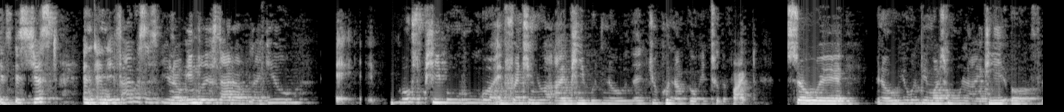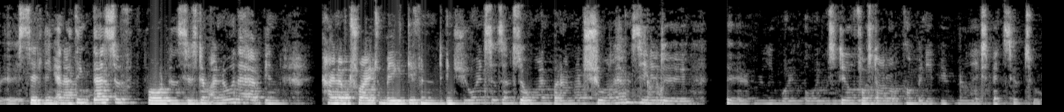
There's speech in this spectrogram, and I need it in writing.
it's it's just and and if I was a you know English startup like you, eh, most people who were infringing your IP would know that you could not go into the fight. So. Uh, you know, you would be much more likely of uh, settling. And I think that's a fraud with the system. I know there have been kind of tried to make different insurances and so on, but I'm not sure. I haven't seen it uh, uh, really work, or it would still for startup company be really expensive to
